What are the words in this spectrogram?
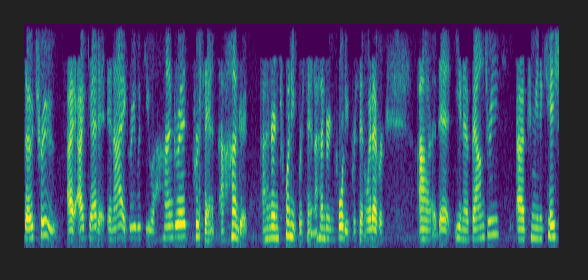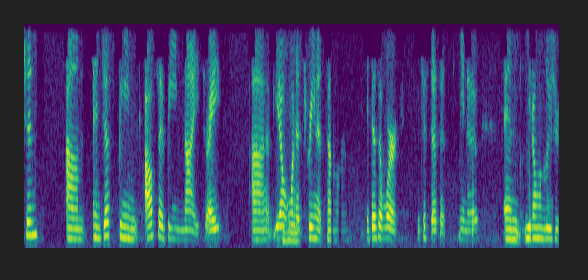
so true. I, I get it, and I agree with you a hundred percent, a hundred, a hundred and twenty percent, a hundred and forty percent, whatever. Uh, that you know, boundaries, uh, communication, um, and just being also being nice, right? Uh, you don't mm-hmm. want to scream at someone. It doesn't work. It just doesn't, you know. And you don't want to lose your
